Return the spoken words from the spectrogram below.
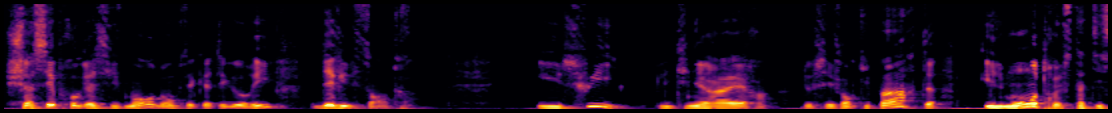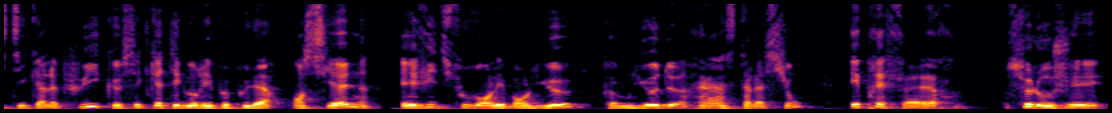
chassé progressivement, donc ces catégories, des villes-centres. Il suit l'itinéraire de ces gens qui partent il montre, statistiques à l'appui, que ces catégories populaires anciennes évitent souvent les banlieues comme lieu de réinstallation et préfèrent se loger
